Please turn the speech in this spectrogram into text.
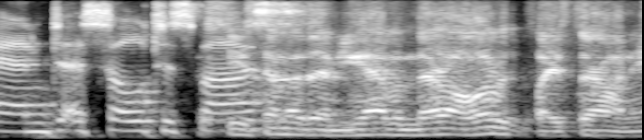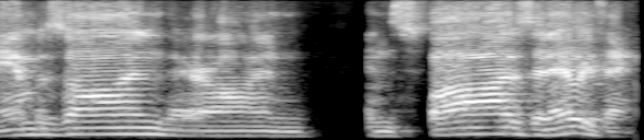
and uh, sold to spas. See some of them, you have them, they're all over the place. They're on Amazon, they're on in spas and everything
